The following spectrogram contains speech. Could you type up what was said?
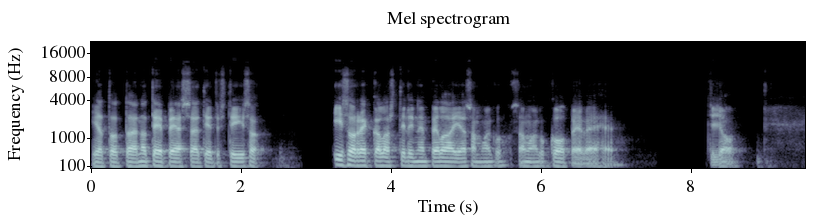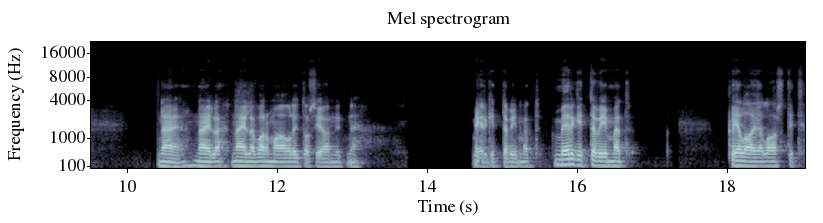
ja tota, no TPS tietysti iso, iso rekkalastillinen pelaaja samoin kuin, samoin kuin KPV. Joo. Näin, näillä, näillä varmaan oli tosiaan nyt ne merkittävimmät, merkittävimmät pelaajalastit.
